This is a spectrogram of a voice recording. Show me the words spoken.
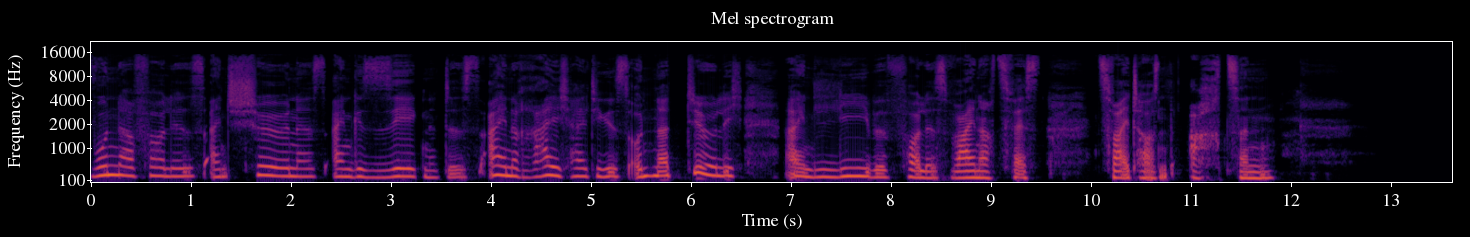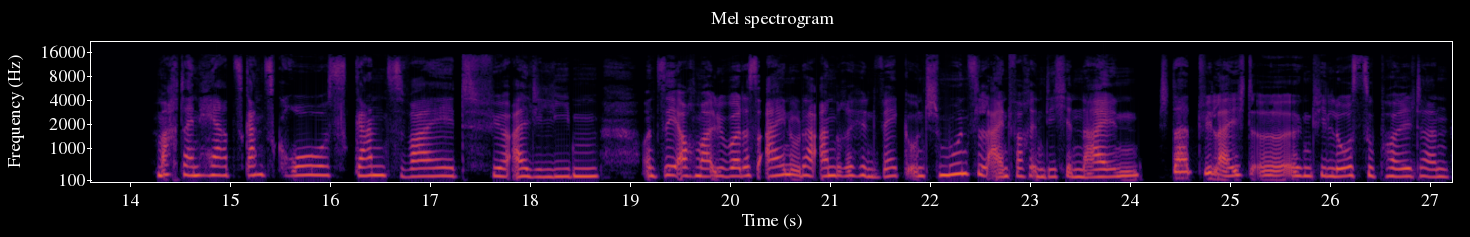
wundervolles, ein schönes, ein gesegnetes, ein reichhaltiges und natürlich ein liebevolles Weihnachtsfest 2018. Mach dein Herz ganz groß, ganz weit für all die Lieben und seh auch mal über das ein oder andere hinweg und schmunzel einfach in dich hinein, statt vielleicht äh, irgendwie loszupoltern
